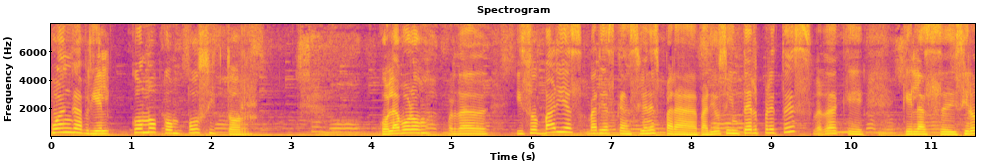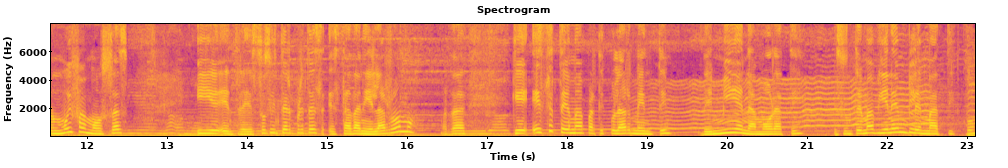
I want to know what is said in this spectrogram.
Juan Gabriel, como compositor, colaboró, ¿verdad? Hizo varias, varias canciones para varios intérpretes, ¿verdad? Que, que las hicieron muy famosas. Y entre estos intérpretes está Daniela Romo, ¿verdad? Que este tema particularmente de Mi Enamórate es un tema bien emblemático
